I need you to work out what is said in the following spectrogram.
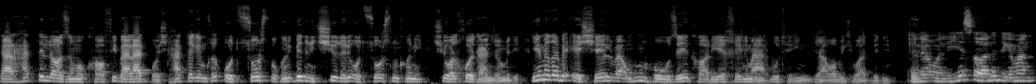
در حد لازم و کافی بلد باشی. حتی اگه می‌خوای outsource بکنی بدونی چی رو داری outsource می‌کنی چی باید خودت انجام بدی. یه مقدار به اشل و اون حوزه کاری خیلی مربوطه این جوابی که باید بدیم. یه سوال دیگه من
